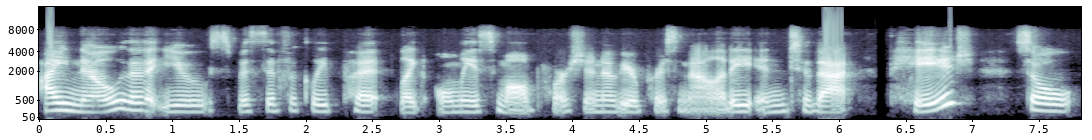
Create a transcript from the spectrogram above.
I know that you specifically put like only a small portion of your personality into that page. So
